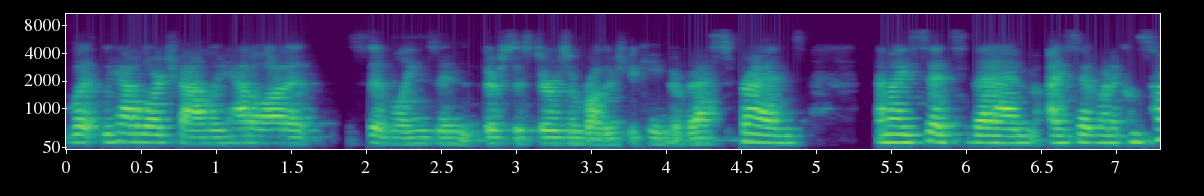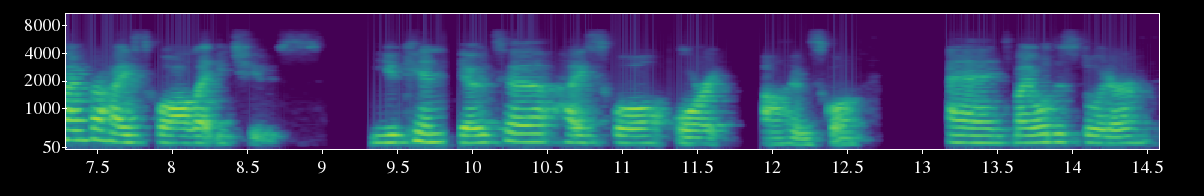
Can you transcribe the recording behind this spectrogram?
but we had a large family, had a lot of siblings, and their sisters and brothers became their best friends. And I said to them, I said, when it comes time for high school, I'll let you choose. You can go to high school or I'll homeschool. And my oldest daughter,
